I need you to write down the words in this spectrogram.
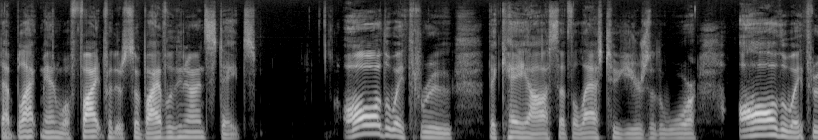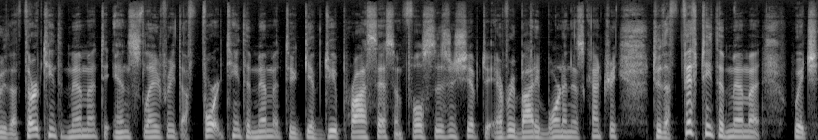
that black men will fight for the survival of the United States, all the way through the chaos of the last two years of the war, all the way through the 13th Amendment to end slavery, the 14th Amendment to give due process and full citizenship to everybody born in this country, to the 15th Amendment, which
